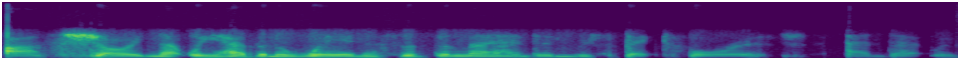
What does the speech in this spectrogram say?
us showing that we have an awareness of the land and respect for it. And that was...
